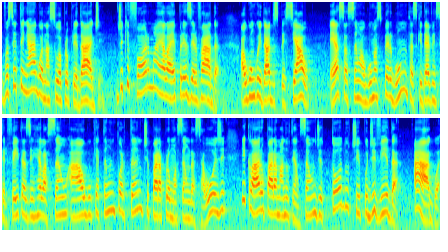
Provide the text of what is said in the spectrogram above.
Você tem água na sua propriedade? De que forma ela é preservada? Algum cuidado especial? Essas são algumas perguntas que devem ser feitas em relação a algo que é tão importante para a promoção da saúde e, claro, para a manutenção de todo tipo de vida: a água.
